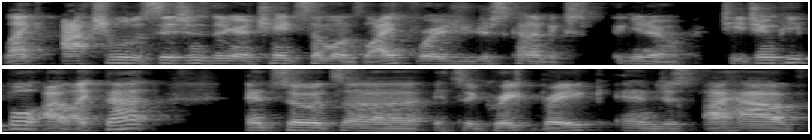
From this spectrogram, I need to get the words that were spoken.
like actual decisions that are going to change someone's life, whereas you're just kind of you know teaching people. I like that, and so it's a it's a great break. And just I have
